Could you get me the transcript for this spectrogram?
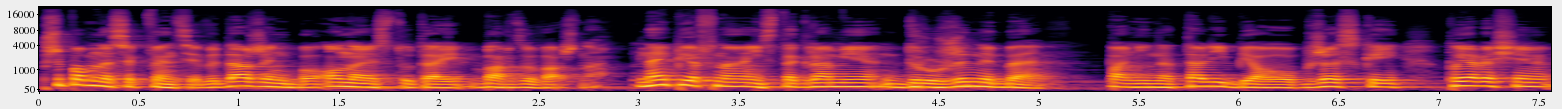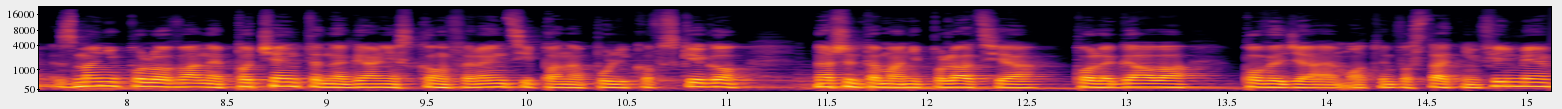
Przypomnę sekwencję wydarzeń, bo ona jest tutaj bardzo ważna. Najpierw na Instagramie drużyny B pani Natalii Białobrzeskiej pojawia się zmanipulowane, pocięte nagranie z konferencji pana Pulikowskiego. Na czym ta manipulacja polegała, powiedziałem o tym w ostatnim filmie.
